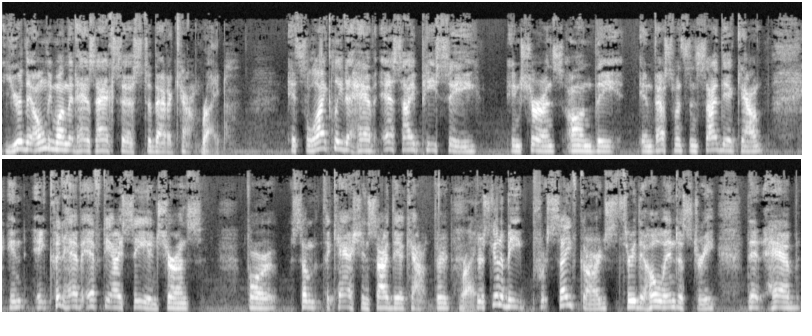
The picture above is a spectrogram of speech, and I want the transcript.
you're the only one that has access to that account. Right. It's likely to have SIPC insurance on the investments inside the account. And it could have FDIC insurance for some the cash inside the account. There, Right. There's going to be safeguards through the whole industry that have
